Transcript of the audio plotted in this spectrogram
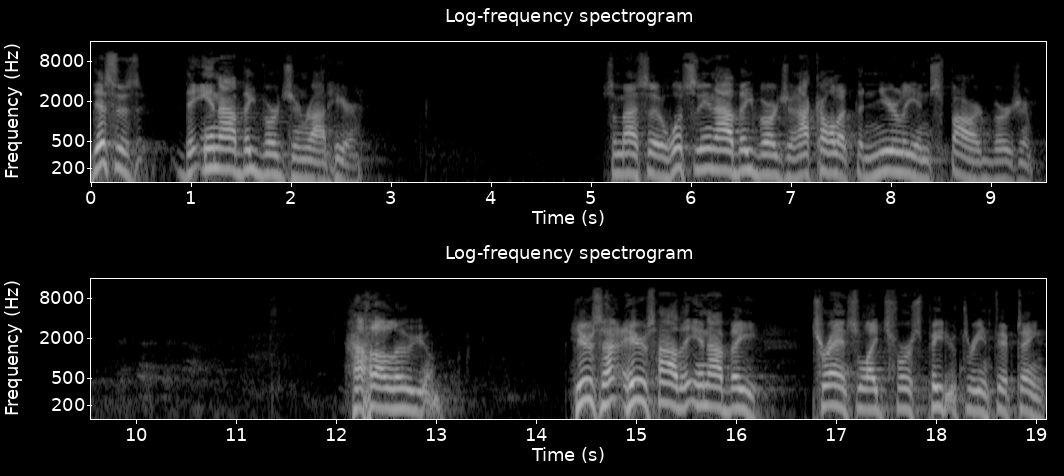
This is the NIV version right here. Somebody said, What's the NIV version? I call it the nearly inspired version. Hallelujah. Here's how, here's how the NIV translates 1 Peter 3 and 15.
